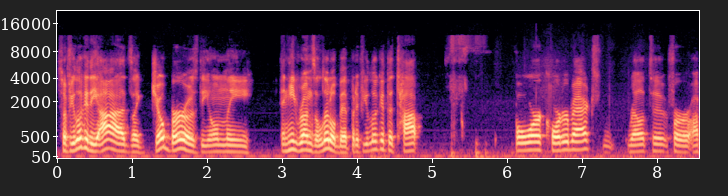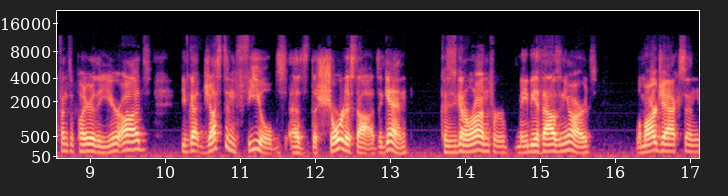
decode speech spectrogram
So if you look at the odds, like Joe Burrow's the only and he runs a little bit, but if you look at the top four quarterbacks relative for offensive player of the year odds, you've got Justin Fields as the shortest odds again because he's going to run for maybe a thousand yards. Lamar Jackson,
